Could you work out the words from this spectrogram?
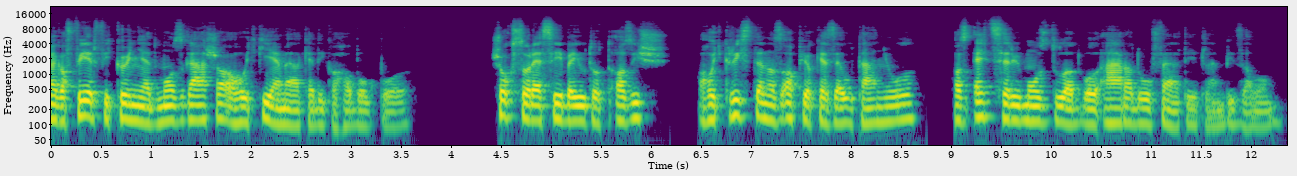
meg a férfi könnyed mozgása, ahogy kiemelkedik a habokból. Sokszor eszébe jutott az is, ahogy Kristen az apja keze után nyúl, az egyszerű mozdulatból áradó feltétlen bizalom.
